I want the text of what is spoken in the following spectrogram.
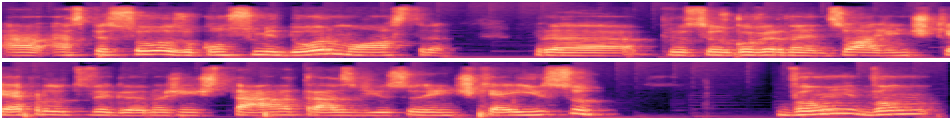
as pessoas, o consumidor mostra para os seus governantes, ó, oh, a gente quer produto vegano, a gente está atrás disso, a gente quer isso, vão, vão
